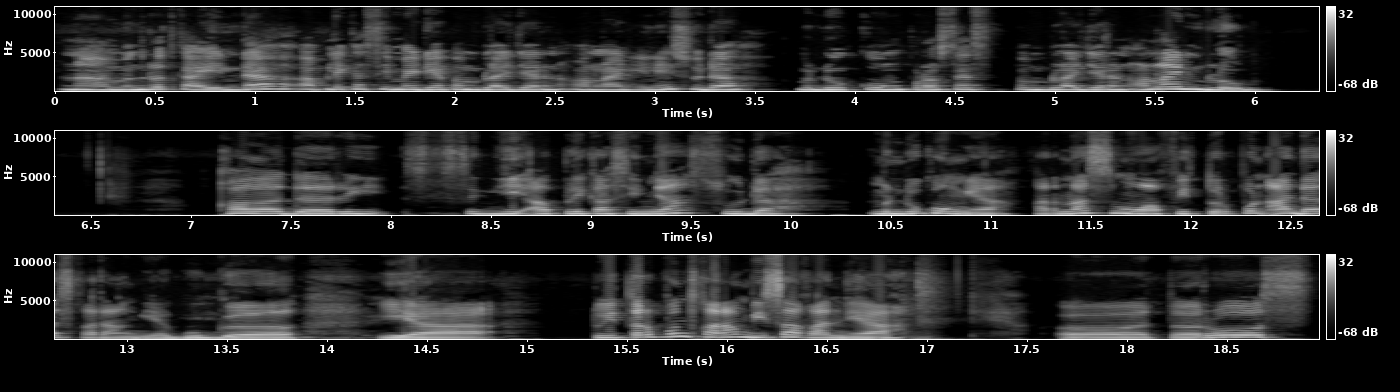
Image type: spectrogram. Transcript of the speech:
Nah, menurut Kak Indah, aplikasi media pembelajaran online ini sudah mendukung proses pembelajaran online belum? Kalau dari segi aplikasinya sudah mendukung ya karena semua fitur pun ada sekarang ya Google ya Twitter pun sekarang bisa kan ya Eh terus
